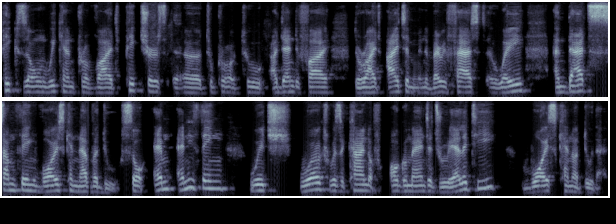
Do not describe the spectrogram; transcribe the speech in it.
pick zone. We can provide pictures uh, to, pro to identify the right item in a very fast uh, way. And that's something voice can never do. So anything which works with a kind of augmented reality, voice cannot do that.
